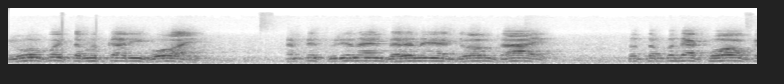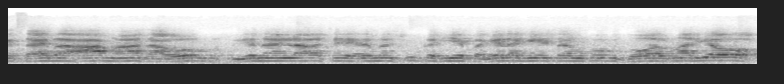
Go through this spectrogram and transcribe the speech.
એવો કોઈ ચમત્કારી હોય અને તે સૂર્યનારાયણ ધરે ને અગવાડું થાય તો તમે બધા કહો કે સાહેબ આ માણસ આવો સૂર્યનારાયણ લાવે છે એને અમે શું કરીએ? પગે લાગીએ તો હું કહું ધો અલમારી આવો.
